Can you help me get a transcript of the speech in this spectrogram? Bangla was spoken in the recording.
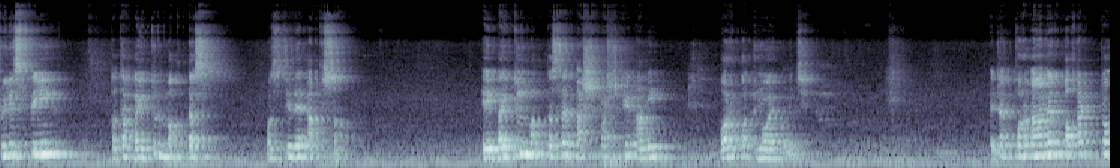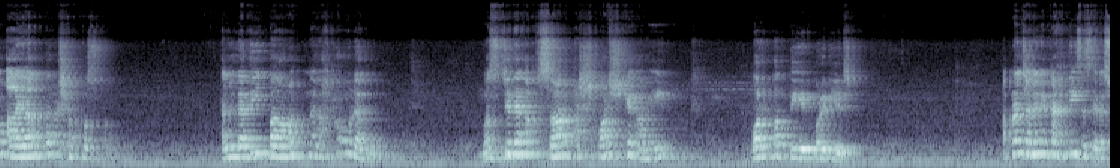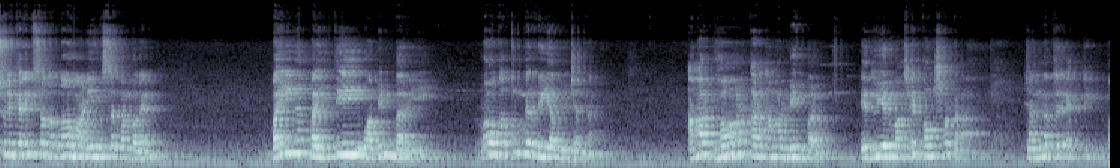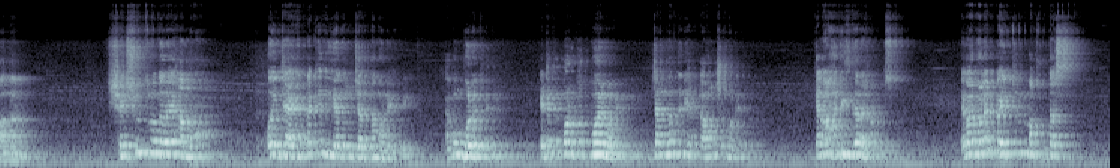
ফিলিস্তিন তথা বাইতুল মাকদাস মসজিদে আকসা। এই বাইতুল মাকদাসের আশপাশকে আমি বরকতময় করেছি। এটা কোরআনের অকাট্য আয়াত দ্বারা সাব্যস্ত। আল্লাযী বারাকনা হাওলাহু মসজিদে আকসার আশপাশকে আমি বরকত দিয়ে করে দিয়েছি। আপনারা জানেন একটা হাদিস আছে, রাসূল করিম সাল্লাল্লাহু আলাইহি ওয়াসাল্লাম বলেন, বাইনা বাইতি ওয়া মিনবারি রাওদাতুম মির রিয়াদুল জান্নাহ। আমার ঘর আর আমার মিনবার এই দুইয়ের মাঝের অংশটা জান্নাতের একটি বাগান। সেই সূত্র ধরে আমরা ওই জায়গাটাকে রিয়াদুল জান্নাহ মনে করি এবং বলে থাকি। এটাকে বরকতময় মনে জান্নাতেরই একটা অংশ মনে কেন হাদিস দ্বারা সাব্যস্ত এবার বলেন বাইতুল মাকদাস,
